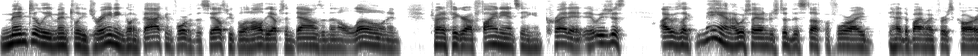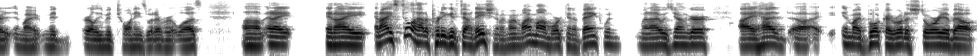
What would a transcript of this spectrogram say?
mentally mentally draining going back and forth with the salespeople and all the ups and downs and then a loan and trying to figure out financing and credit. It was just I was like, man, I wish I understood this stuff before I had to buy my first car in my mid early mid twenties, whatever it was. Um, and I and I and I still had a pretty good foundation. I mean, my, my mom worked in a bank when when I was younger. I had uh, in my book, I wrote a story about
